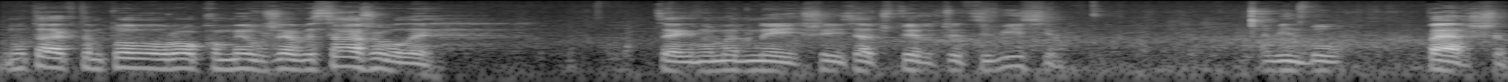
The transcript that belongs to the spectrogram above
Ну так як там того року ми вже висаджували цей номерний 6438, він був першим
